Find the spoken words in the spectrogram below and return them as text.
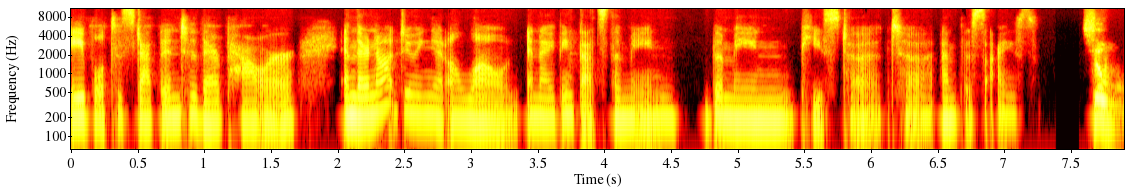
able to step into their power? And they're not doing it alone and i think that's the main the main piece to to emphasize so,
